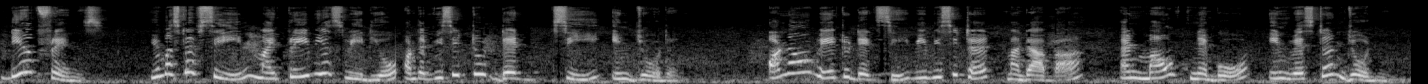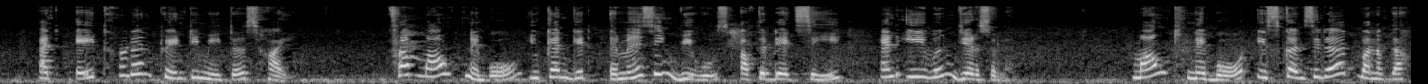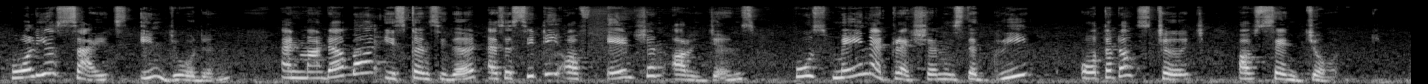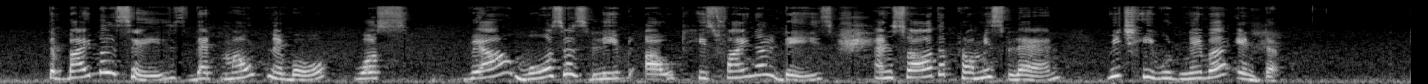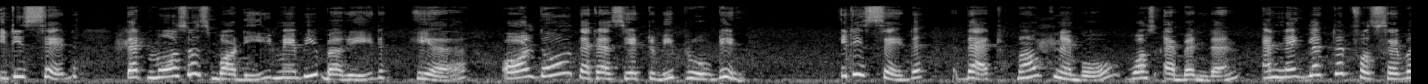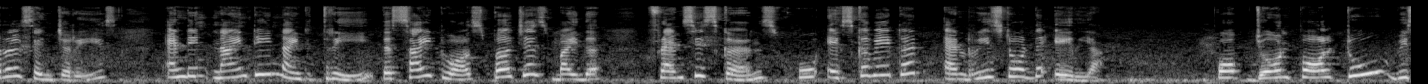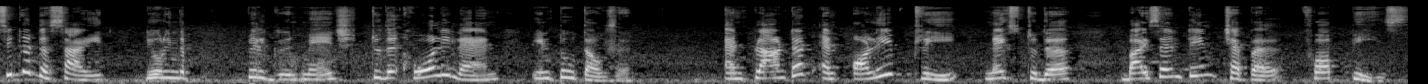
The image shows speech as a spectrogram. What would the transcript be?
Dear friends, you must have seen my previous video on the visit to Dead Sea in Jordan. On our way to Dead Sea, we visited Madaba and Mount Nebo in western Jordan at 820 meters high. From Mount Nebo, you can get amazing views of the Dead Sea and even Jerusalem. Mount Nebo is considered one of the holiest sites in Jordan and Madaba is considered as a city of ancient origins whose main attraction is the Greek Orthodox Church of St. John. The Bible says that Mount Nebo was where Moses lived out his final days and saw the promised land which he would never enter. It is said that Moses' body may be buried here, although that has yet to be proved in. It is said that Mount Nebo was abandoned and neglected for several centuries and in 1993 the site was purchased by the Franciscans who excavated and restored the area. Pope John Paul II visited the site during the pilgrimage to the Holy Land in 2000 and planted an olive tree next to the Byzantine Chapel for peace.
